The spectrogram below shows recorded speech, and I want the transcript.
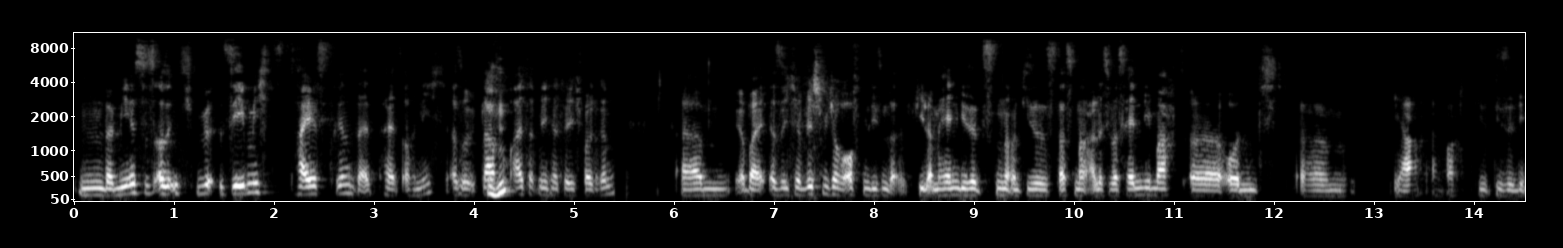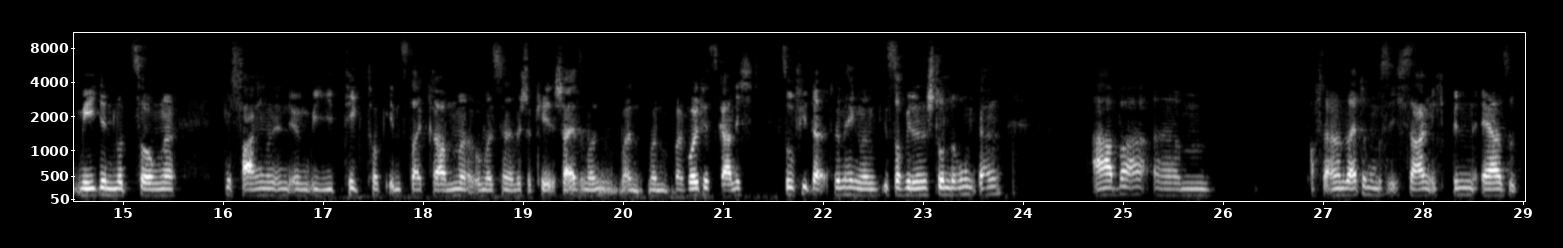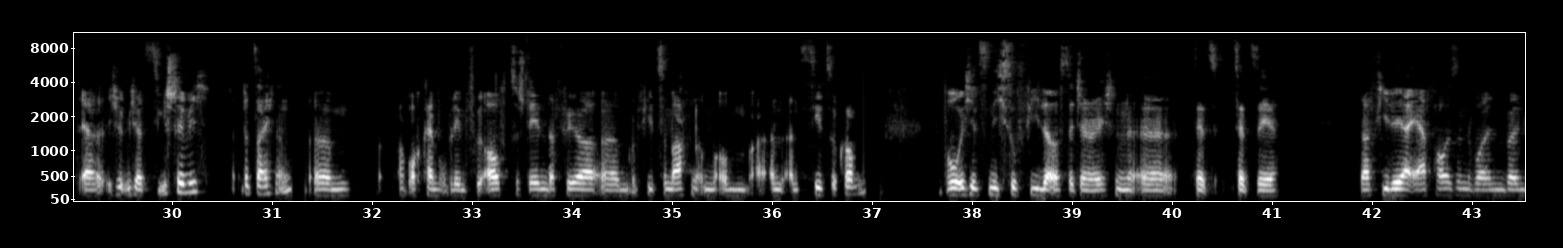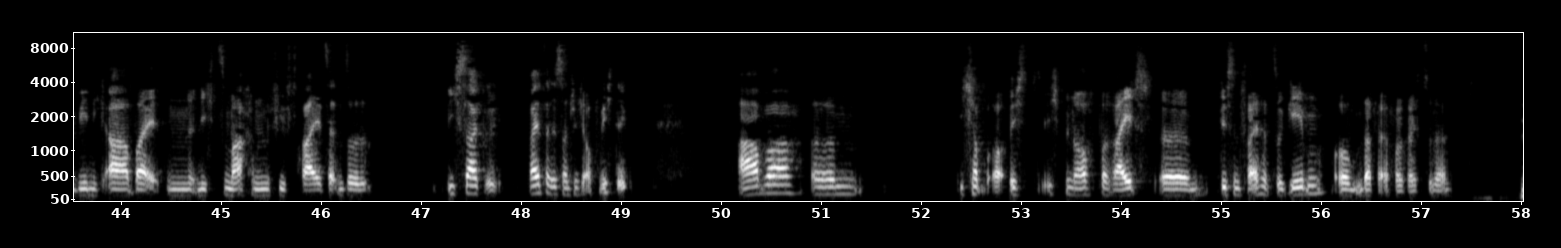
Hm, bei mir ist es, also ich sehe mich teils drin, teils auch nicht. Also klar, mhm. vom Alter bin ich natürlich voll drin. Ähm, aber also ich erwische mich auch oft mit diesem viel am Handy sitzen und dieses, dass man alles übers Handy macht äh, und ähm, ja, einfach die, diese Mediennutzung gefangen in irgendwie TikTok, Instagram, wo man sich dann erwischt, okay, scheiße, man, man, man, man wollte jetzt gar nicht so viel da drin hängen, dann ist doch wieder eine Stunde rumgegangen. Aber ähm, auf der anderen Seite muss ich sagen, ich bin eher so, eher, ich würde mich als zielstrebig bezeichnen. Ähm, habe auch kein Problem, früh aufzustehen dafür ähm, und viel zu machen, um, um an, ans Ziel zu kommen. Wo ich jetzt nicht so viele aus der Generation äh, Z, Z sehe. da viele ja eher sind, wollen, wollen wenig arbeiten, nichts machen, viel Freizeit und so. Ich sage, Freizeit ist natürlich auch wichtig, aber ähm, ich, hab, ich, ich bin auch bereit, äh, ein bisschen Freizeit zu geben, um dafür erfolgreich zu werden.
